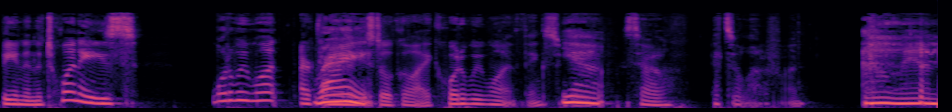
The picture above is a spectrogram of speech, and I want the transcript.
being in the twenties, what do we want our communities Right. to look like? What do we want things to Yeah. be? So it's a lot of fun. Oh man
